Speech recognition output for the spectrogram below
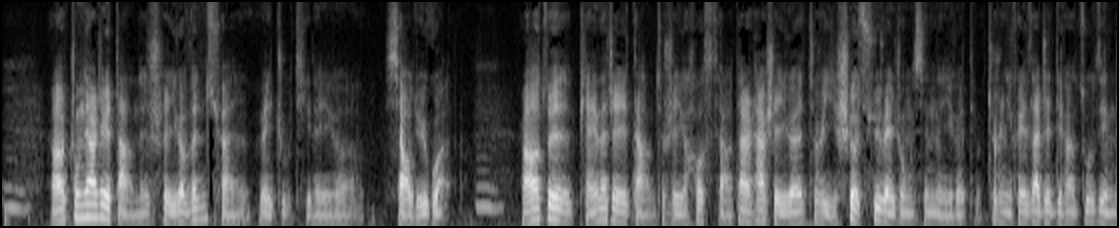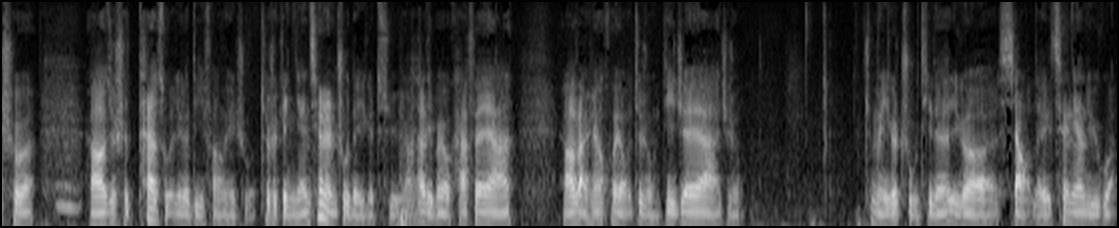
嗯然后中间这个档呢是一个温泉为主题的一个小旅馆，嗯然后最便宜的这一档就是一个 hostel，但是它是一个就是以社区为中心的一个地，就是你可以在这地方租自行车，嗯然后就是探索这个地方为主，就是给年轻人住的一个区域。然后它里边有咖啡啊，然后晚上会有这种 DJ 啊这种这么一个主题的一个小的青年旅馆。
